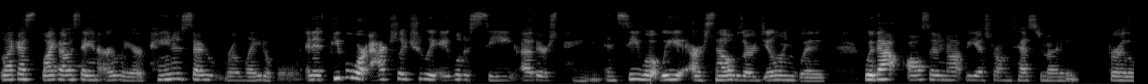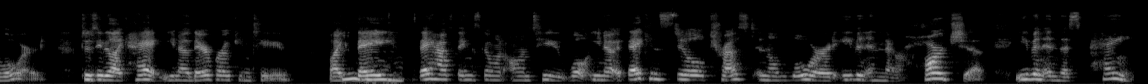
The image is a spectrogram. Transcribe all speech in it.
like I like I was saying earlier, pain is so relatable. And if people were actually truly able to see others' pain and see what we ourselves are dealing with, would that also not be a strong testimony for the Lord? To be like, hey, you know, they're broken too like mm-hmm. they they have things going on too well you know if they can still trust in the lord even in their hardship even in this pain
